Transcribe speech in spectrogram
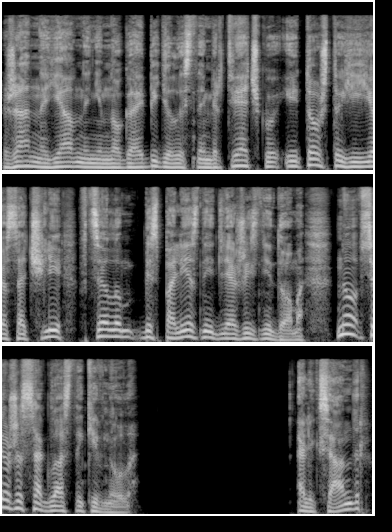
Жанна явно немного обиделась на мертвячку и то, что ее сочли в целом бесполезной для жизни дома, но все же согласно кивнула. «Александр,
